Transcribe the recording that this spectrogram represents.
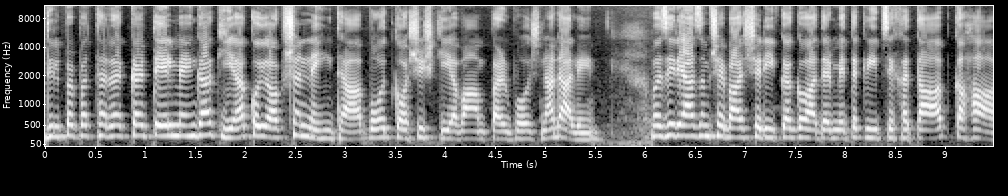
दिल पर पत्थर रखकर तेल महँगा किया, कोई ऑप्शन नहीं था। बहुत कोशिश की आवाम पर बोझ न डालें। वज़ीर अजम शहबाज शरीफ का गवादर में तकरीब से खताब कहा,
